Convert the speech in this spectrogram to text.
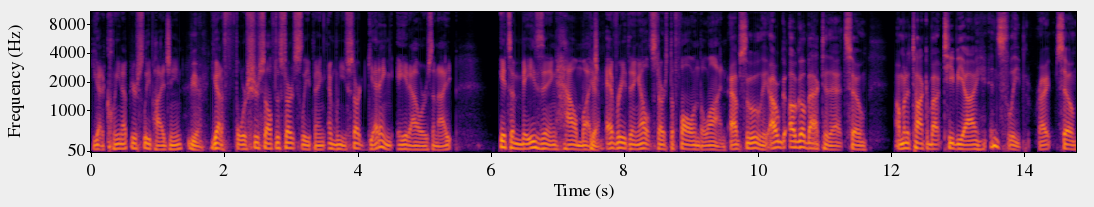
You got to clean up your sleep hygiene. Yeah. You got to force yourself to start sleeping. And when you start getting eight hours a night, it's amazing how much Yeah. everything else starts to fall into line. Absolutely. I'll, I'll go back to that. So I'm going to talk about TBI and sleep, right? So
